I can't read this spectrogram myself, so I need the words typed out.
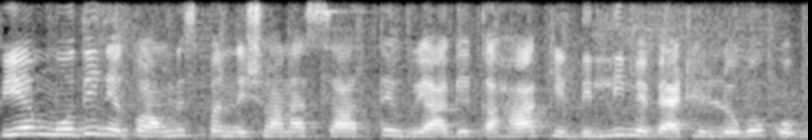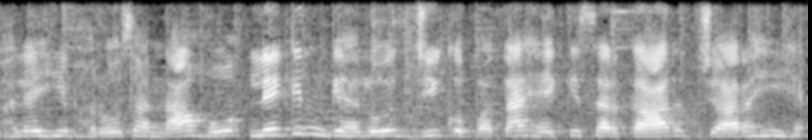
पीएम मोदी ने कांग्रेस पर निशाना साधते हुए आगे कहा कि दिल्ली में बैठे लोगों को भले ही भरोसा ना हो, लेकिन गहलोत जी को पता है कि सरकार जा रही है।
